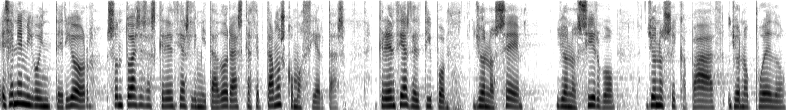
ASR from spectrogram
Ese enemigo interior son todas esas creencias limitadoras que aceptamos como ciertas. Creencias del tipo yo no sé, yo no sirvo, yo no soy capaz, yo no puedo,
